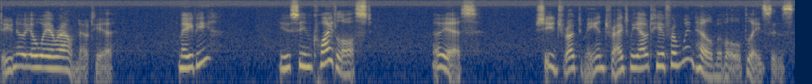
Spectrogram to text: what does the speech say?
Do you know your way around out here? Maybe. You seem quite lost. Oh yes, she drugged me and dragged me out here from Windhelm, of all places.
